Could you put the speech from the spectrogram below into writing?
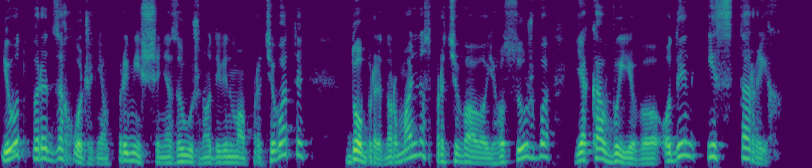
І от перед заходженням в приміщення залужного, де він мав працювати, добре, нормально спрацювала його служба, яка виявила один із старих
